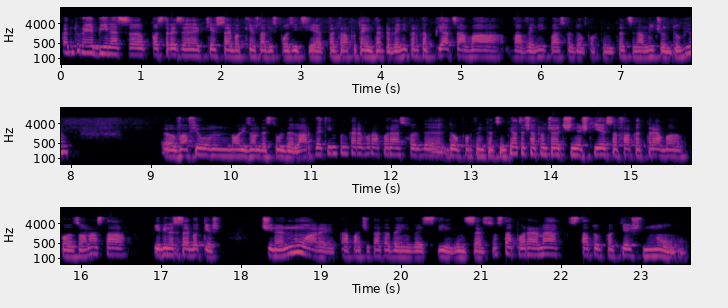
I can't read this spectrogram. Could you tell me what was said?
pentru ei e bine să păstreze cash, să aibă cash la dispoziție pentru a putea interveni, pentru că piața va, va veni cu astfel de oportunități, n-am niciun dubiu. Va fi un orizont destul de larg de timp în care vor apărea astfel de, de oportunități în piață și atunci cine știe să facă treabă pe zona asta, e bine să aibă cash. Cine nu are capacitatea de a investi în sensul ăsta, părerea mea, statul pe cash nu,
